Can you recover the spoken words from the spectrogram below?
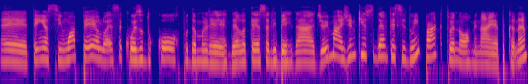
é, tem assim um apelo a essa coisa do corpo da mulher, dela ter essa liberdade. Eu imagino que isso deve ter sido um impacto enorme na época, né?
